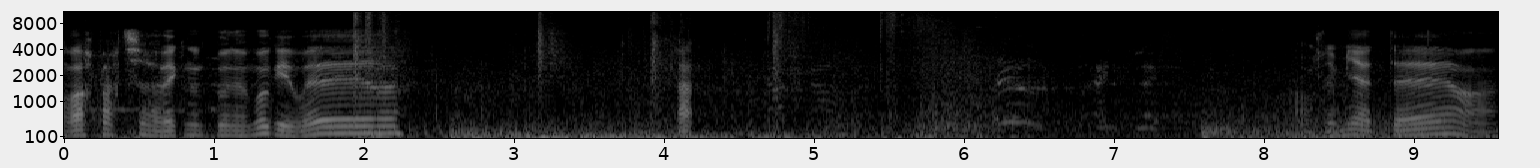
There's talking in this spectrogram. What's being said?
On va repartir avec notre bonhomme au Ah. Alors je l'ai mis à terre.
